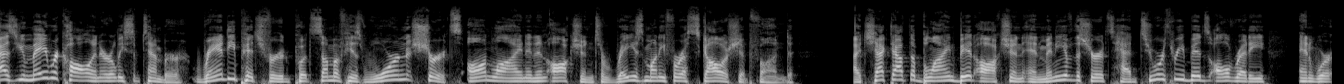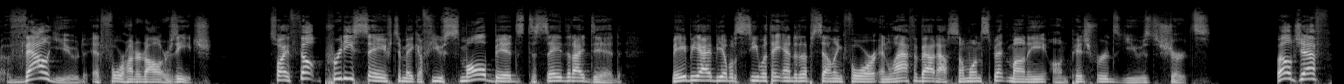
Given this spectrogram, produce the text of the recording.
As you may recall, in early September, Randy Pitchford put some of his worn shirts online in an auction to raise money for a scholarship fund. I checked out the blind bid auction, and many of the shirts had two or three bids already and were valued at $400 each. So I felt pretty safe to make a few small bids to say that I did. Maybe I'd be able to see what they ended up selling for and laugh about how someone spent money on Pitchford's used shirts. Well, Jeff,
